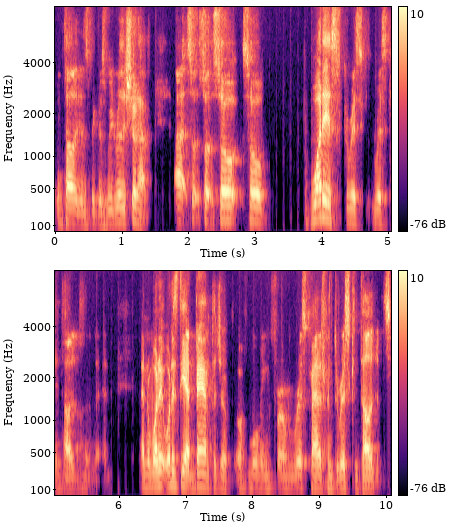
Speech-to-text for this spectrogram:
intelligence because we really should have? Uh, so so so so what is risk risk intelligence and what, what is the advantage of, of moving from risk management to risk intelligence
